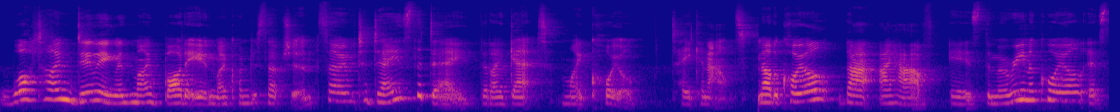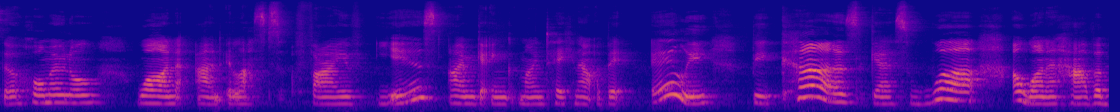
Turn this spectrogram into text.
what I'm doing with my body and my contraception. So today is the day that I get my coil taken out. Now the coil that I have is the Mirena coil, it's the hormonal one and it lasts five years. I'm getting mine taken out a bit early because guess what? I want to have a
